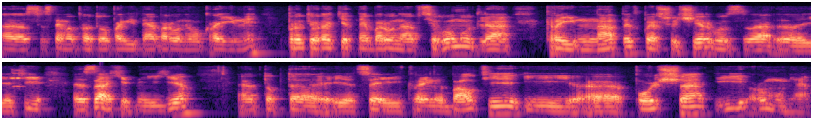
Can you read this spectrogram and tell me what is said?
е, системи протиповітряної оборони України, протиракетної оборони, а в цілому для країн НАТО, в першу чергу, за які західні є. Тобто це і країни Балтії, і Польща, і Румунія.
